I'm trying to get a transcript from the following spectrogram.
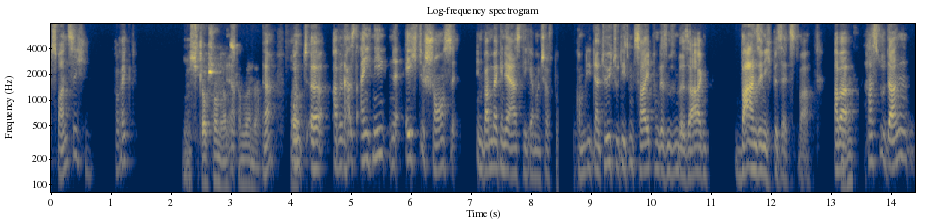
20, korrekt? Ich glaube schon, ja, das kann sein. Ja. ja. Und, äh, aber du hast eigentlich nie eine echte Chance in Bamberg in der Erstligamannschaft bekommen, die natürlich zu diesem Zeitpunkt, das müssen wir sagen, wahnsinnig besetzt war. Aber mhm. hast du dann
